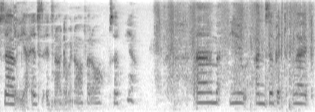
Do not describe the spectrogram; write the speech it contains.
So yeah, it's it's not coming off at all. So yeah. Um, you unzip it like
